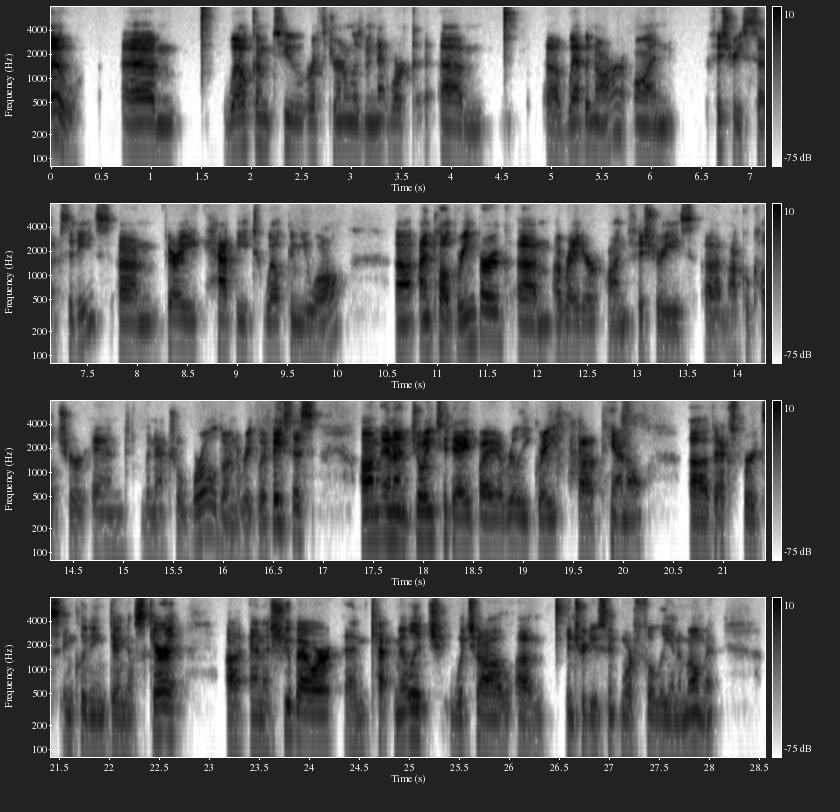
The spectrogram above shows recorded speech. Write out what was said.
Hello, um, welcome to Earth Journalism Network um, webinar on fisheries subsidies. I'm very happy to welcome you all. Uh, I'm Paul Greenberg, um, a writer on fisheries, um, aquaculture, and the natural world on a regular basis. Um, and I'm joined today by a really great uh, panel of experts, including Daniel Skerrett, uh, Anna Schuhbauer, and Kat Millage, which I'll um, introduce more fully in a moment.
